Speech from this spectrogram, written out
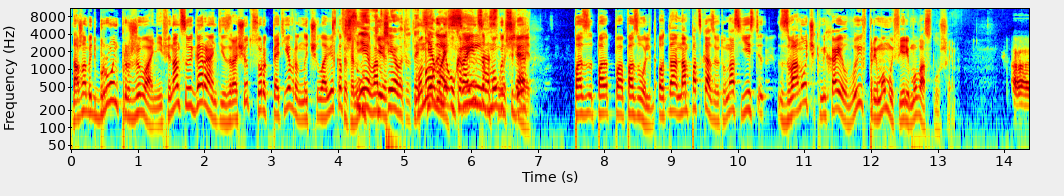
должна быть бронь проживания и финансовые гарантии из расчета 45 евро на человека в Слушай, сутки. мне вообще вот эта Много тема ли украинцев могут себе смущает. Поз- по- по- позволить. Вот да, нам подсказывают, у нас есть звоночек, Михаил, вы в прямом эфире, мы вас слушаем. А,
